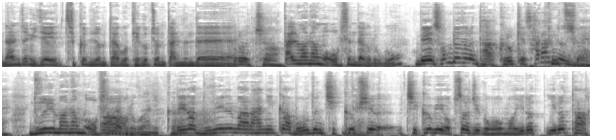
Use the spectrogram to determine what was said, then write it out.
난 좀 이제 직급 좀 따고 계급 좀 땄는데 그렇죠. 딸만 하면 없앤다 그러고 내 선배들은 다 그렇게 살았는데 그렇죠. 누릴만 하면 없앤다 어, 그러고 하니까 내가 누릴만 하니까 모든 직급이 네. 직급이 없어지고 뭐 이렇 이렇다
